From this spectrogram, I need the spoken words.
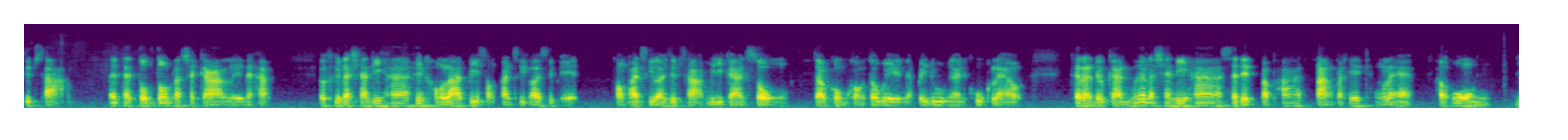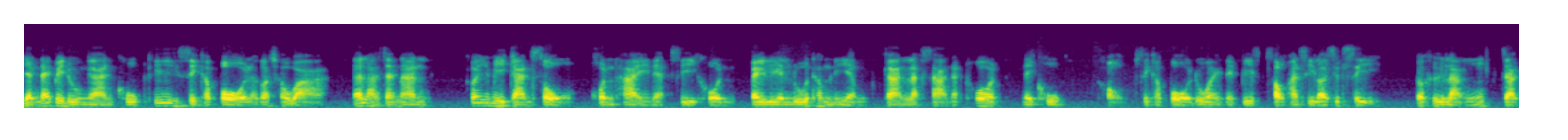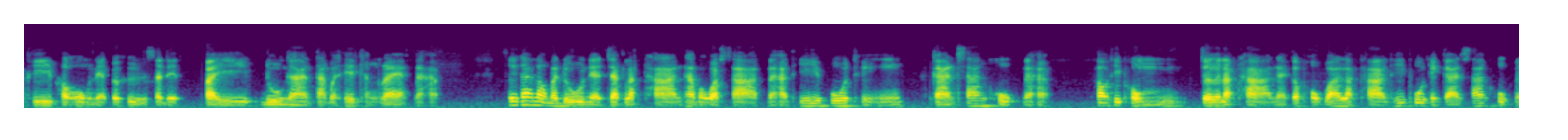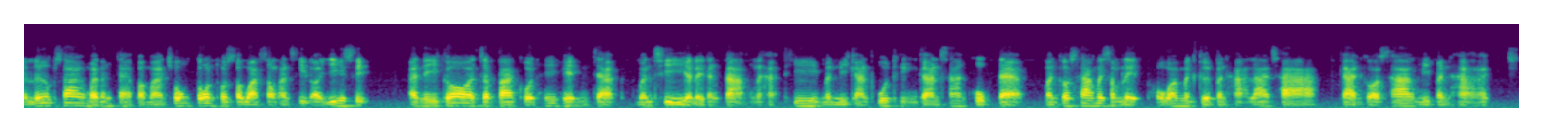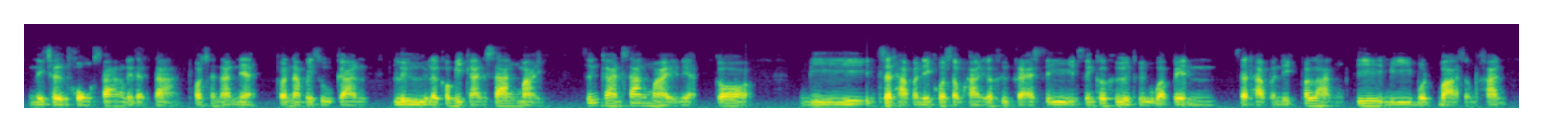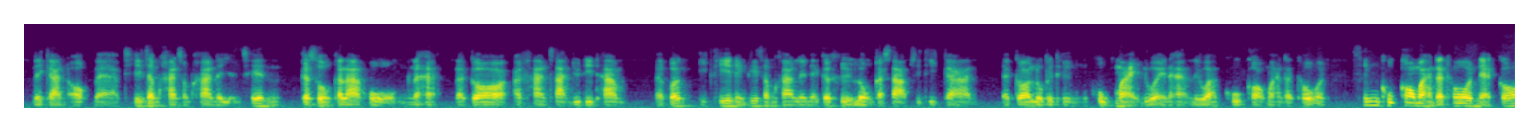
2413 ตั้งแต่ต้นต้นรัชกาลเลยนะครับ ก็คือรัชกาลที่ 5 ขึ้นของราชปี 2411 2413 มีการส่ง เจ้ากรมกองตะเวนเนี่ยไปดูงานคุกแล้ว ขณะเดียวกันเมื่อรัชกาลที่ 5 เสด็จประพาสต่างประเทศครั้งแรก พระองค์ยังได้ไปดูงานคุกที่สิงคโปร์แล้วก็ชวา และหลังจากนั้นก็จะมีการส่งคนไทยเนี่ยสี่คนไปเรียนรู้ธรรมเนียมการรักษานักโทษในคุกของสิงคโปร์ด้วยในปี 2414 ก็คือหลังจากที่พระองค์เนี่ยก็คือเสด็จไปดูงานต่างประเทศครั้งแรกนะครับ ซึ่งถ้าเรามาดูเนี่ยจากหลักฐานทางประวัติศาสตร์นะฮะที่พูดถึงการสร้างคุกนะฮะเท่าที่ผมเจอหลักฐานนะก็พบว่าหลักฐานที่พูดถึงการสร้างคุกเนี่ยเริ่มสร้างมาตั้งแต่ประมาณช่วงต้นทศวรรษ 2420 อันนี้ก็จะปรากฏให้เห็นจากบัญชีอะไรต่างๆนะฮะที่มันมีการพูดถึงการสร้างคุกแต่มันก็สร้างไม่สำเร็จ เพราะว่ามันเกิดปัญหาล่าช้า การก่อสร้างมีปัญหาในเชิงโครงสร้างอะไรต่างๆ เพราะฉะนั้นเนี่ยก็นำไปสู่การ รื้อแล้วก็มีการสร้างใหม่ ซึ่งการสร้างใหม่เนี่ยก็มีสถาปนิกคนสำคัญก็คือแกรซี่ ซึ่งก็คือถือว่าเป็นสถาปนิกฝรั่งที่มีบทบาทสำคัญในการออกแบบที่สำคัญสำคัญในอย่างเช่น กระทรวงกลาโหมนะฮะแล้วก็อาคารศาลยุติธรรม แล้วก็อีกที่หนึ่งที่สำคัญเลยเนี่ยก็คือโรงกระสาบสิทธิการ แล้วก็รวมไปถึงคุกใหม่ด้วยนะฮะหรือว่าคุกกองมหันตโทษ ซึ่งคุกกองมหันตโทษเนี่ยก็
